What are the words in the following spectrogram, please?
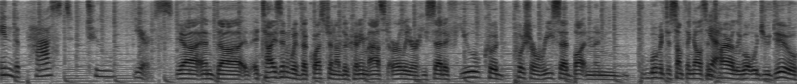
in the past two years. Yeah, and uh, it- it ties in with the question Abdul Karim asked earlier. He said, if you could push a reset button and move into something else Yeah. entirely, what would you do?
